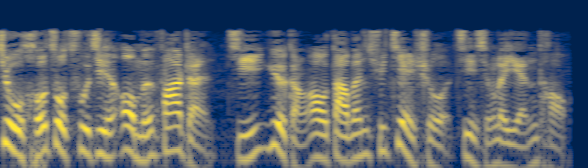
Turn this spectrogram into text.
就合作促进澳门发展及粤港澳大湾区建设进行了研讨。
